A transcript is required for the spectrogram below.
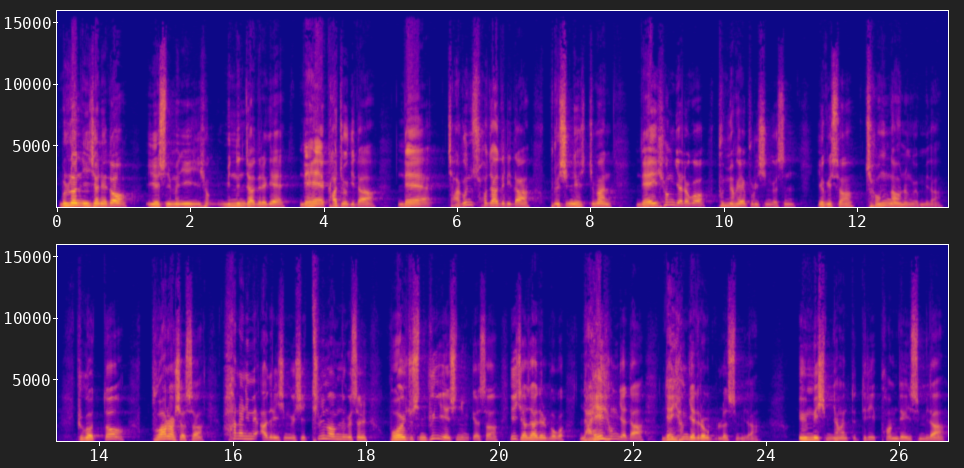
물론 이전에도 예수님은 이 믿는 자들에게 내 가족이다, 내 작은 소자들이다 부르시긴 했지만 내 형제라고 분명하게 부르신 것은 여기서 처음 나오는 겁니다. 그것도 부활하셔서 하나님의 아들이신 것이 틀림없는 것을 보여주신 그 예수님께서 이 제자들을 보고 나의 형제다, 내 형제들라고 불렀습니다. 의미심장한 뜻들이 포함되어 있습니다.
